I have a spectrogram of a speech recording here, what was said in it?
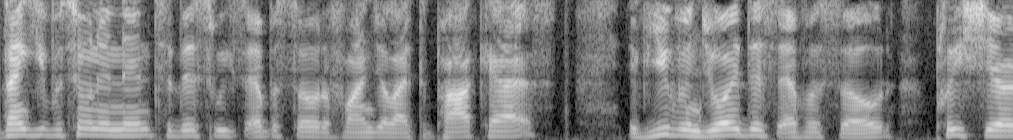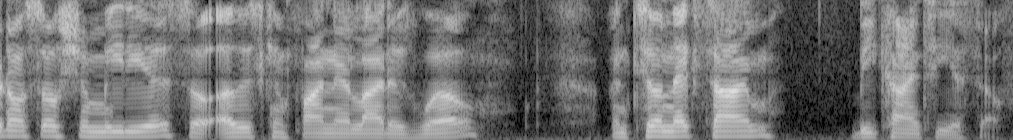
thank you for tuning in to this week's episode of Find Your Light the podcast. If you've enjoyed this episode, please share it on social media so others can find their light as well. Until next time, be kind to yourself.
